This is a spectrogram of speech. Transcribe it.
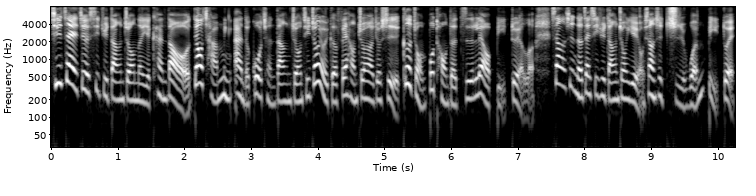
其实，在这个戏剧当中呢，也看到调查命案的过程当中，其中有一个非常重要，就是各种不同的资料比对了。像是呢，在戏剧当中也有像是指纹比对，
